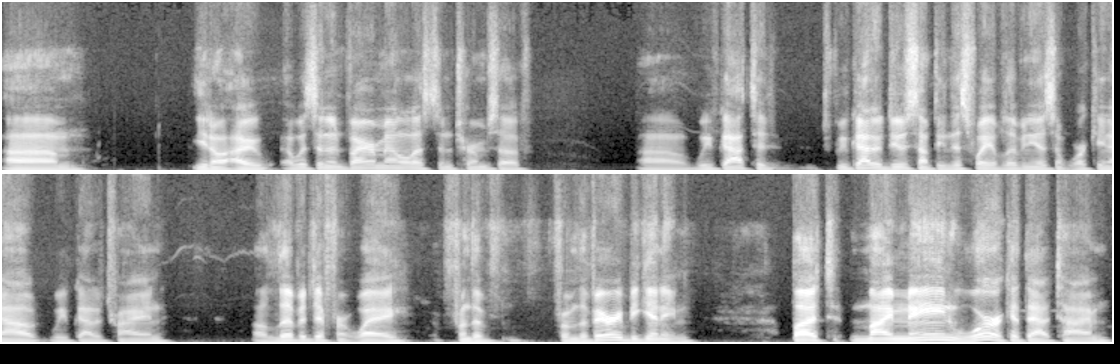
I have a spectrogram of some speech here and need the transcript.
um, you know, I, I was an environmentalist in terms of uh, we've got to we've got to do something. This way of living isn't working out. We've got to try and uh, live a different way from the from the very beginning. But my main work at that time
